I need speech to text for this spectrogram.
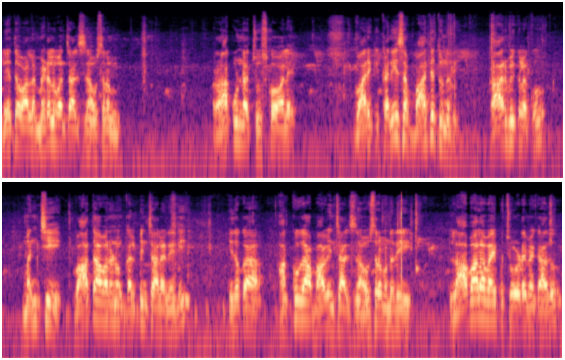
లేదా వాళ్ళ మెడలు వంచాల్సిన అవసరం రాకుండా చూసుకోవాలి. వారికి కనీస బాధ్యత ఉన్నది. కార్మికులకు మంచి వాతావరణం కల్పించాలనేది ఇదొక హక్కుగా భావించాల్సిన అవసరం ఉన్నది. లాభాల వైపు చూడడమే కాదు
